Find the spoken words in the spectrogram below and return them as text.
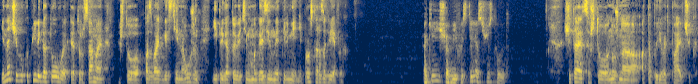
Иначе вы купили готовое. Это то же самое, что позвать гостей на ужин и приготовить им магазинные пельмени, просто разогрев их. Какие еще мифы стиля существуют? Считается, что нужно оттопыривать пальчик,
